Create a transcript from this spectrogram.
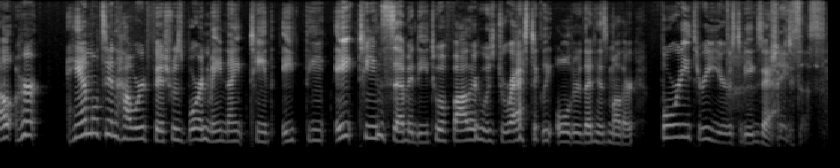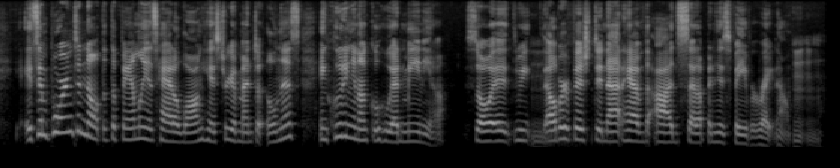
El- her Hamilton Howard Fish was born May 19th, 18, 1870 to a father who was drastically older than his mother, 43 years to be exact. Jesus. It's important to note that the family has had a long history of mental illness, including an uncle who had mania. So it, we, Mm. Albert Fish did not have the odds set up in his favor right now. Mm-mm.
